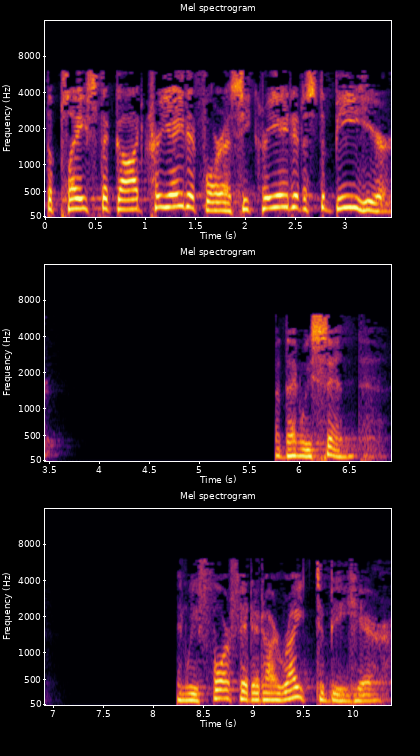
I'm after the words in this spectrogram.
the place that God created for us. He created us to be here. But then we sinned and we forfeited our right to be here.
